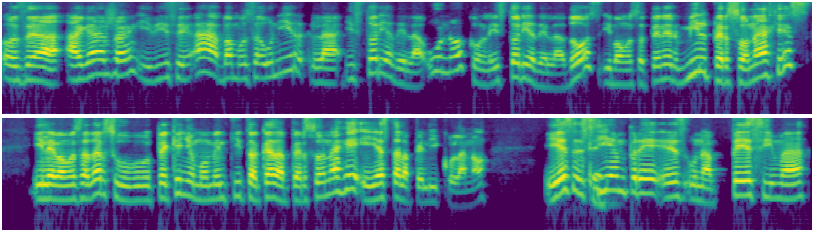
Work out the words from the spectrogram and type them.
o sea, agarran y dicen, ah, vamos a unir la historia de la 1 con la historia de la 2 y vamos a tener mil personajes y le vamos a dar su pequeño momentito a cada personaje y ya está la película, ¿no? Y ese Sí. siempre es una pésima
